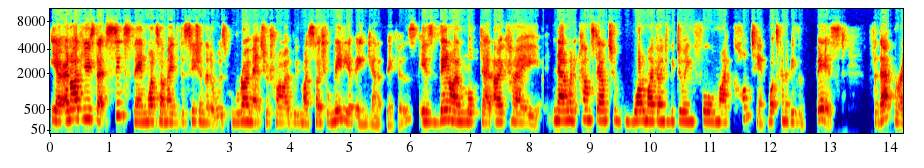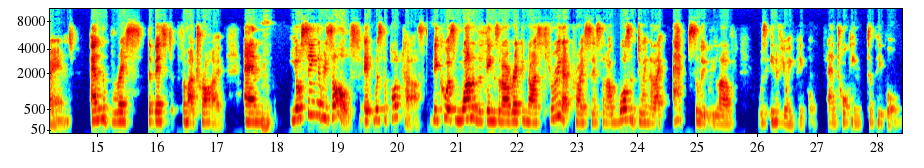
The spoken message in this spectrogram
yeah, and I've used that since then. Once I made the decision that it was romance your tribe with my social media being Janet Beckers, is then I looked at okay, now when it comes down to what am I going to be doing for my content, what's going to be the best for that brand and the best the best for my tribe and Mhm. You're seeing the result. It was the podcast. Because one of the things that i recognized through that process that i wasn't doing that i absolutely loved was interviewing people and talking to people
